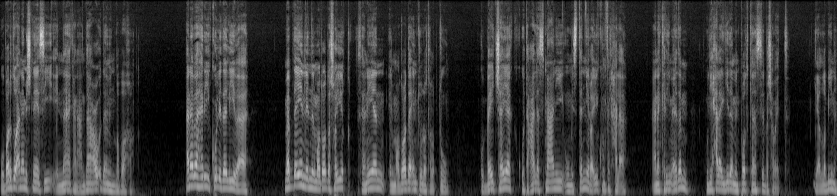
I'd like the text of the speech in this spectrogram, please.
وبرضه أنا مش ناسي إنها كان عندها عقدة من باباها. أنا بهري كل ده ليه بقى؟ مبدئيا لأن الموضوع ده شيق. ثانيا الموضوع ده أنتوا اللي طلبتوه. كوباية شايك وتعالى اسمعني ومستني رأيكم في الحلقة. أنا كريم آدم ودي حلقة جديدة من بودكاست البشوات. يلا بينا.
